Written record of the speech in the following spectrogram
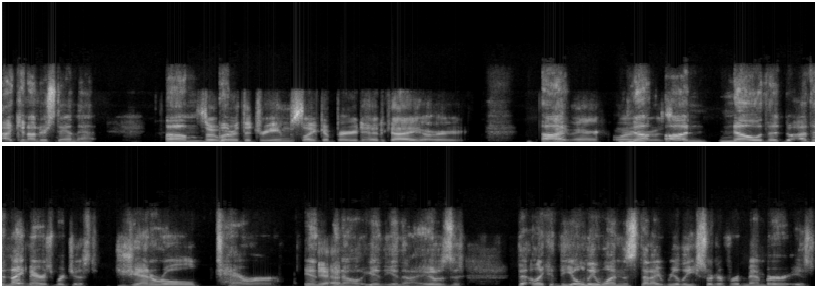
i can understand that um so but- were the dreams like a bird head guy or Uh, nightmare? Or no, uh, it... no. The uh, the nightmares were just general terror. In Yeah. you know, in in the, it was the, like the only ones that I really sort of remember is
